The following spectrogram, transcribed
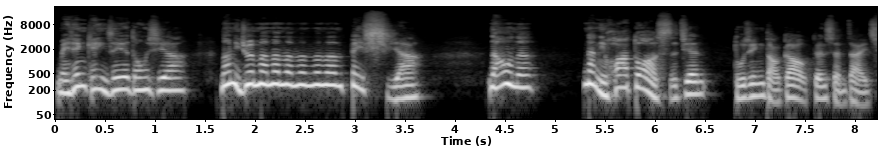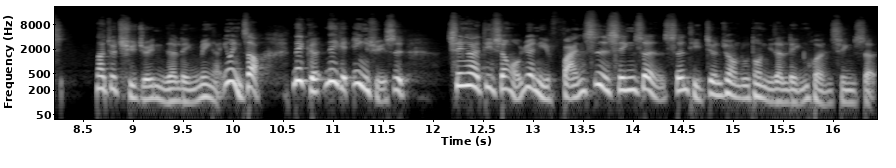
每天给你这些东西啊，然后你就会慢慢慢慢慢慢被洗啊。然后呢，那你花多少时间读经祷告跟神在一起？那就取决于你的灵命啊，因为你知道那个那个应许是，亲爱的弟兄，我愿你凡事兴盛，身体健壮，如同你的灵魂兴盛。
